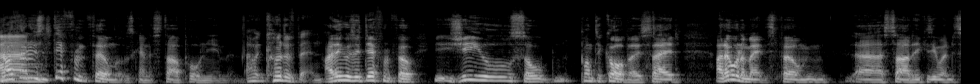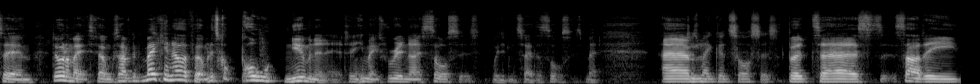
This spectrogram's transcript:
No, I thought it was a different film that was going to star Paul Newman. Oh, it could have been. I think it was a different film. Gillo Pontecorvo said, "I don't want to make this film, uh, Sardi, because he went to see him. I don't want to make this film because I've been making another film and it's got Paul Newman in it, and he makes really nice sauces. We didn't say the sauces, but Does um, make good sauces. but uh, S- Sardi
